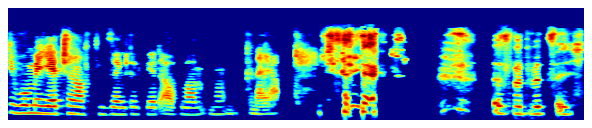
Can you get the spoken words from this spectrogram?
die, wo mir jetzt schon auf den Senkel geht, aber mm, naja. Das wird witzig.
